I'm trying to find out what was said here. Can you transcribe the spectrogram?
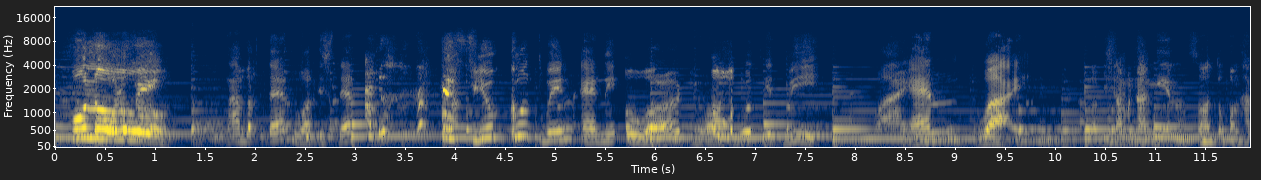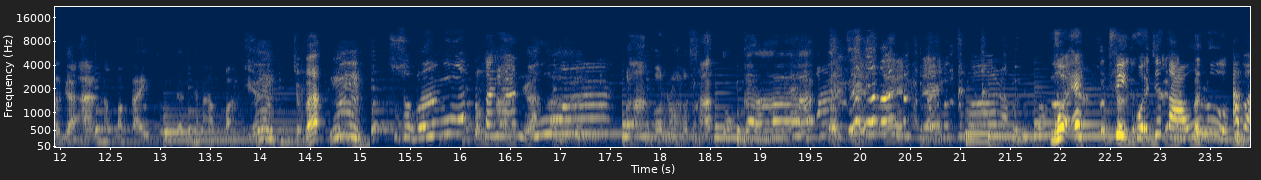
Sepuluh. Number 10, what is that? Aduh. If you could win any award, what would it be? Why? And why? Kalau bisa menangin suatu penghargaan, apakah itu dan kenapa? Ya, coba. Hmm, Susah banget pertanyaan gua. pelakor nomor satu kak. Gue eh Vi gue aja tahu lu. Apa?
